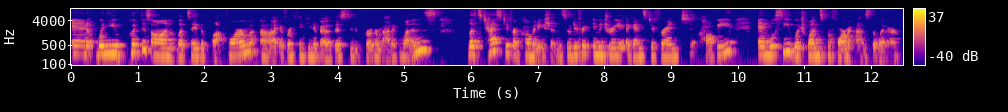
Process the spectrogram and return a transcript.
And when you put this on, let's say the platform, uh, if we're thinking about this through the programmatic lens, let's test different combinations. So different imagery against different copy, and we'll see which ones perform as the winner.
